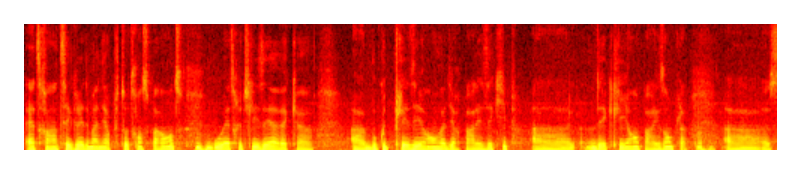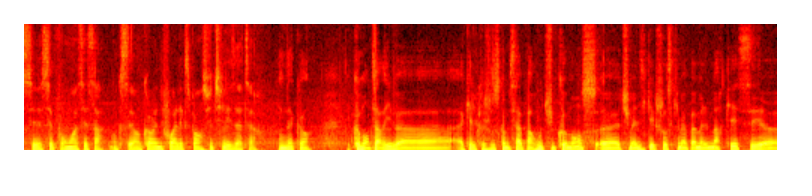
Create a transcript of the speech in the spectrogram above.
être intégré de manière plutôt transparente mhm. ou être utilisé avec euh, beaucoup de plaisir, on va dire, par les équipes des clients, par exemple, mhm. euh, c'est pour moi, c'est ça. Donc c'est encore une fois l'expérience utilisateur. D'accord. Comment tu arrives à, quelque chose comme ça? Par où tu commences? Euh, Tu m'as dit quelque chose qui m'a pas mal marqué, c'est euh,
